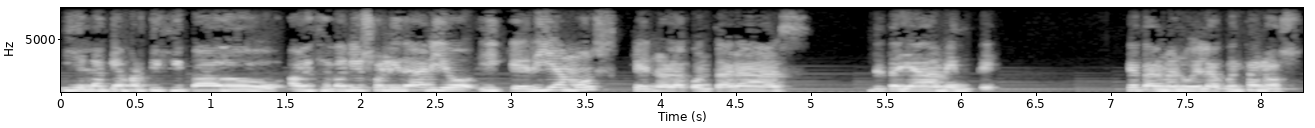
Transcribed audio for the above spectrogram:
y en la que ha participado Abecedario Solidario y queríamos que nos la contaras detalladamente. ¿Qué tal, Manuela? Cuéntanos.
